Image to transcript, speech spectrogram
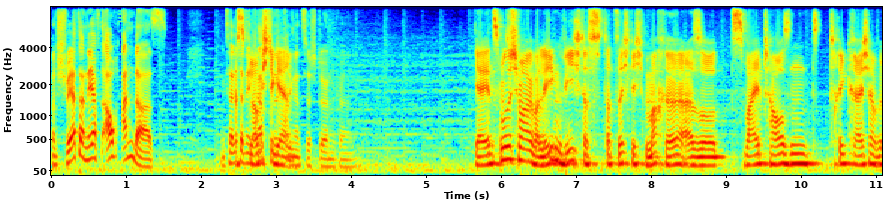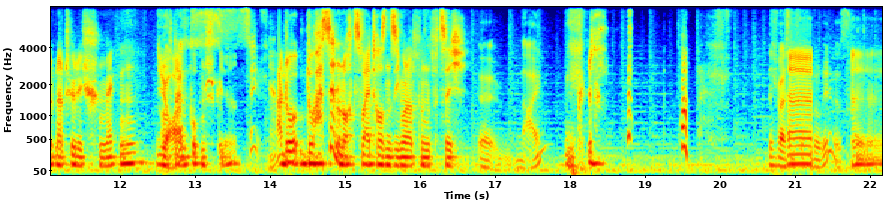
Und Schwerter nervt auch anders. Jetzt hätte das ich dann den Dingen zerstören können. Ja, jetzt muss ich mal überlegen, wie ich das tatsächlich mache. Also 2000 trickreicher wird natürlich schmecken ja, auf deinen Puppenspieler. Safe. Ah, du, du hast ja nur noch 2750. Äh, nein. ich weiß nicht, äh, du redest. Äh,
